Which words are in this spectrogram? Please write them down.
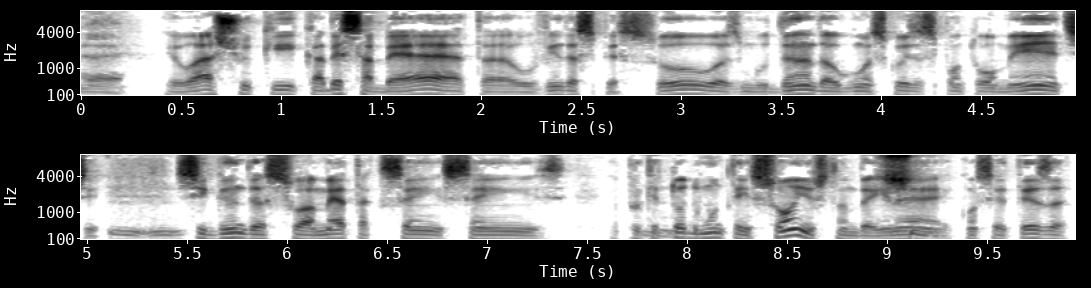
É. Eu acho que cabeça aberta, ouvindo as pessoas, mudando algumas coisas pontualmente, uhum. seguindo a sua meta sem... sem porque uhum. todo mundo tem sonhos também, né? Com certeza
